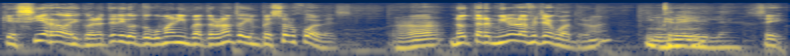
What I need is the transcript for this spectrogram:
que cierra hoy con Atlético Tucumán y Patronato y empezó el jueves. Ajá. No terminó la fecha 4, ¿eh? Increíble. Sí.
